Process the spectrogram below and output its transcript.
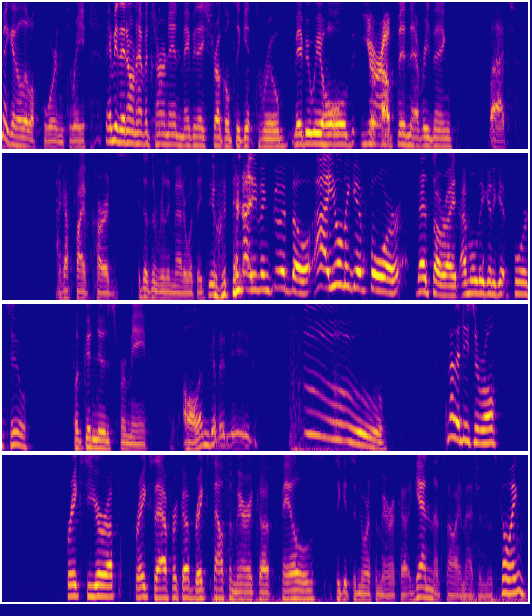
make it a little four and three. Maybe they don't have a turn in. Maybe they struggle to get through. Maybe we hold Europe and everything. But I got five cards. It doesn't really matter what they do. They're not even good, though. Ah, you only get four. That's all right. I'm only going to get four, too. But good news for me. It's all I'm going to need. Ooh. Another decent roll. Breaks Europe, breaks Africa, breaks South America, fails to get to North America. Again, that's how I imagine this going.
